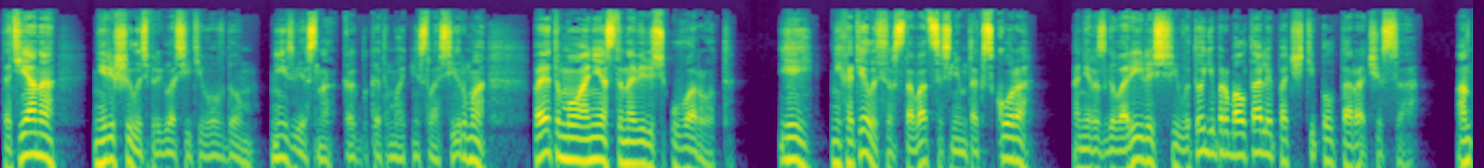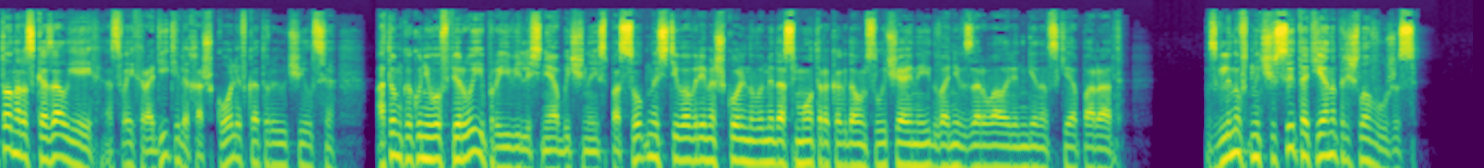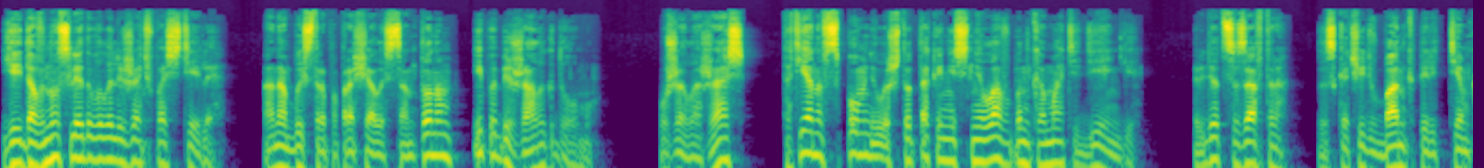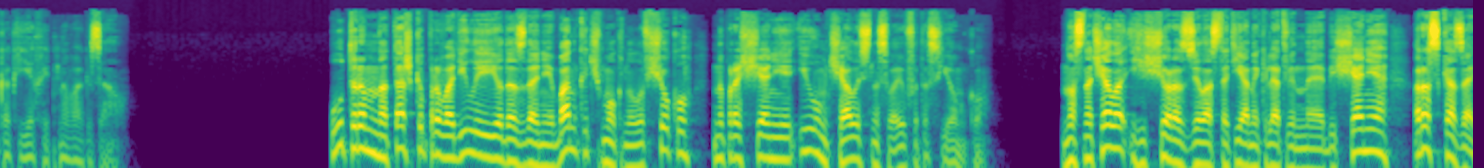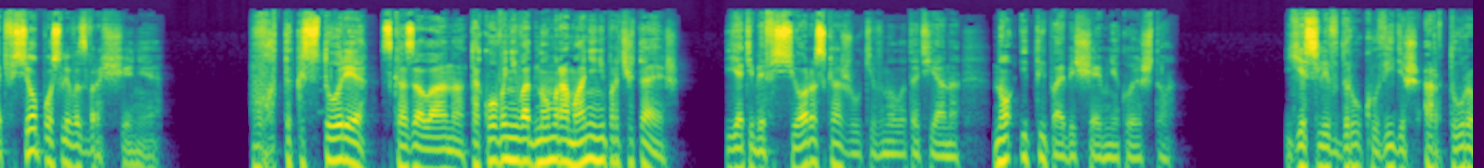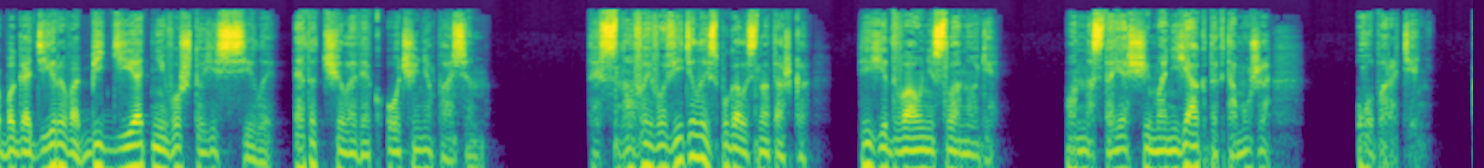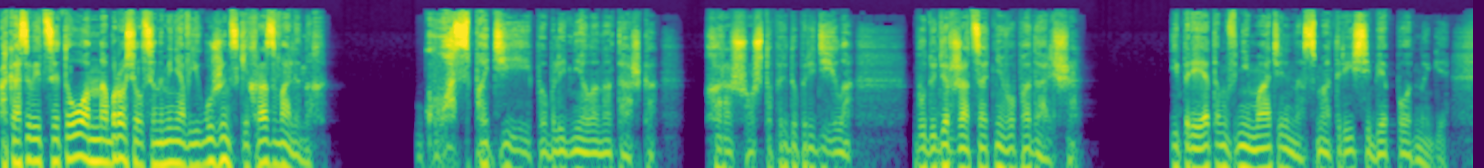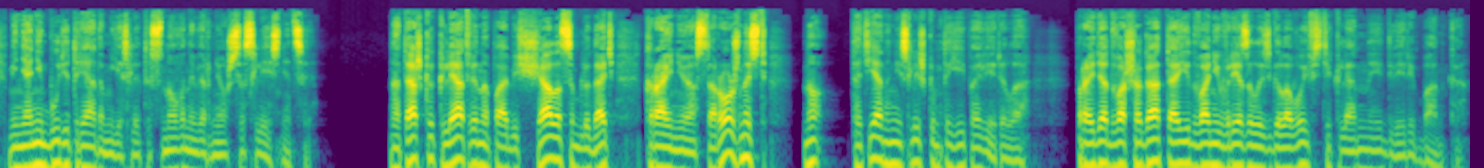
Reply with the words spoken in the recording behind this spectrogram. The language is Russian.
Татьяна не решилась пригласить его в дом. Неизвестно, как бы к этому отнеслась Ирма, поэтому они остановились у ворот. Ей не хотелось расставаться с ним так скоро. Они разговорились и в итоге проболтали почти полтора часа. Антон рассказал ей о своих родителях, о школе, в которой учился, о том, как у него впервые проявились необычные способности во время школьного медосмотра, когда он случайно едва не взорвал рентгеновский аппарат. Взглянув на часы, Татьяна пришла в ужас. Ей давно следовало лежать в постели. Она быстро попрощалась с Антоном и побежала к дому. Уже ложась, Татьяна вспомнила, что так и не сняла в банкомате деньги. Придется завтра заскочить в банк перед тем, как ехать на вокзал. Утром Наташка проводила ее до здания банка, чмокнула в щеку на прощание и умчалась на свою фотосъемку. Но сначала еще раз взяла с Татьяны клятвенное обещание рассказать все после возвращения. «Вот так история», — сказала она, — «такого ни в одном романе не прочитаешь. «Я тебе все расскажу», — кивнула Татьяна. «Но и ты пообещай мне кое-что». «Если вдруг увидишь Артура Богодирова, беги от него, что есть силы. Этот человек очень опасен». «Ты снова его видела?» — испугалась Наташка. И едва унесла ноги. «Он настоящий маньяк, да к тому же оборотень. Оказывается, это он набросился на меня в ягужинских развалинах». «Господи!» — побледнела Наташка. Хорошо, что предупредила. Буду держаться от него подальше. И при этом внимательно смотри себе под ноги. Меня не будет рядом, если ты снова навернешься с лестницы. Наташка клятвенно пообещала соблюдать крайнюю осторожность, но Татьяна не слишком-то ей поверила. Пройдя два шага, та едва не врезалась головой в стеклянные двери банка.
